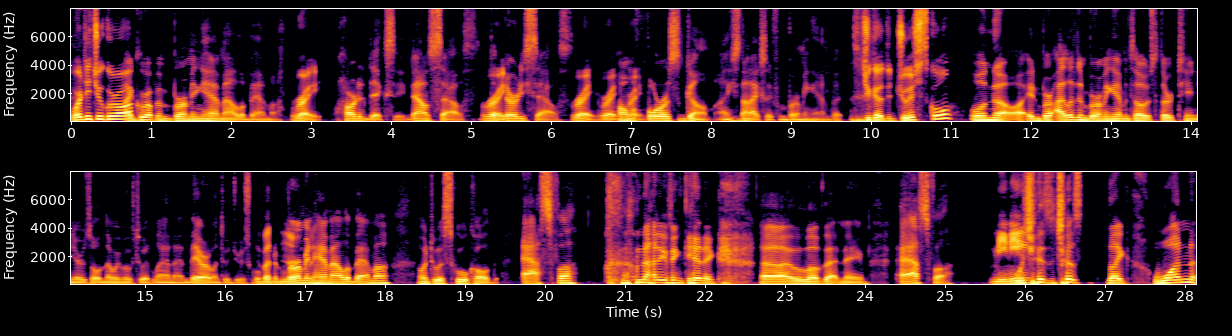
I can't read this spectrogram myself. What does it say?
Where did you grow up? I grew up in Birmingham, Alabama. Right. Heart of Dixie, down south, the Right. dirty south. Right, right, Home right. of Forrest Gump. Uh, he's not actually from Birmingham, but Did you go to Jewish school? Well, no. uh, In Bir- I lived in Birmingham until I was 13 years old, and then we moved to Atlanta, and there I went to a Jewish school. But, But in no, Birmingham, Alabama, I went to a school called ASFA. I'm not even kidding. Uh, I love that name, ASFA, Meaning? which is just like one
